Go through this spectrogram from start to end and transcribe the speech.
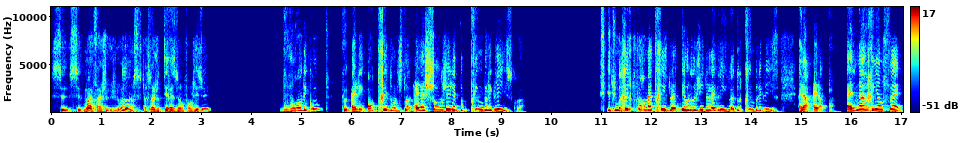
ce, moi, enfin, je, je, ce personnage de Thérèse de l'Enfant Jésus, vous vous rendez compte qu'elle est entrée dans l'histoire, elle a changé la doctrine de l'Église, quoi. C'est une réformatrice de la théologie de l'Église, de la doctrine de l'Église. Elle n'a elle elle rien fait.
